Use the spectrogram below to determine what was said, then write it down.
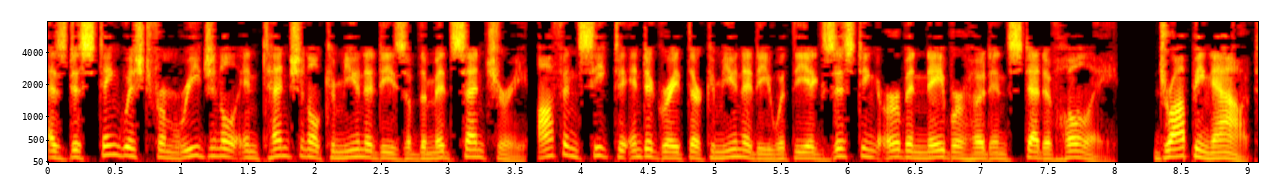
as distinguished from regional intentional communities of the mid-century, often seek to integrate their community with the existing urban neighborhood instead of wholly dropping out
